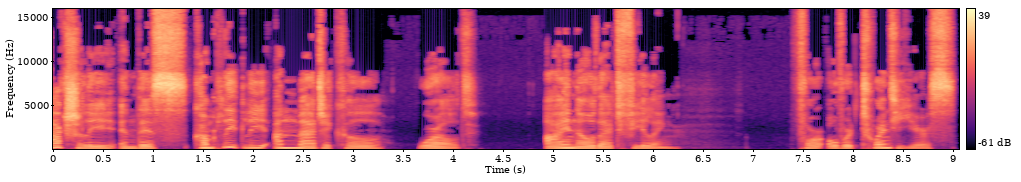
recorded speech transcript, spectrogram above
Actually, in this completely unmagical world, I know that feeling. For over 20 years,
